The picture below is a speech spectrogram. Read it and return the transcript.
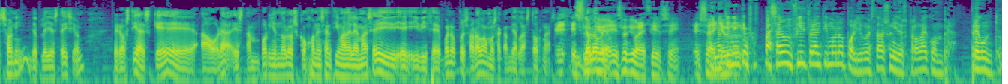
Sony, de PlayStation, pero hostia, es que ahora están poniendo los cojones encima de la masa y, dice, bueno, pues ahora vamos a cambiar las tornas. Es, lo, que, es lo que iba a decir, sí. no tienen que pasar un filtro antimonopolio en Estados Unidos para la compra? Pregunto.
